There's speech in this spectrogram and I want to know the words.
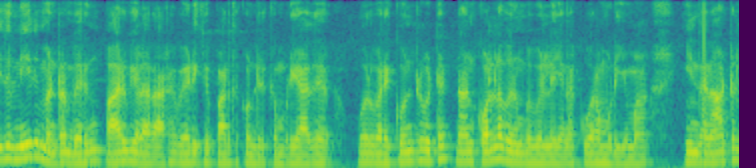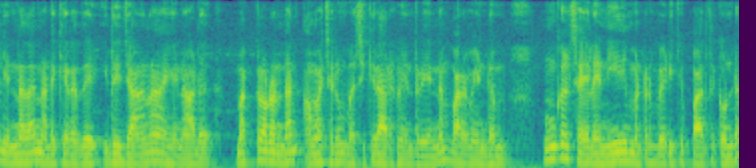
இதில் நீதிமன்றம் வெறும் பார்வையாளராக வேடிக்கை பார்த்து கொண்டிருக்க முடியாது. ஒருவரை கொன்றுவிட்டு நான் கொல்ல விரும்பவில்லை என கூற முடியுமா? இந்த நாட்டில் என்னதான் நடக்கிறது? இது ஜனநாயக நாடு. மக்களுடன் தான் அமைச்சரும் வசிக்கிறார்கள் என்ற எண்ணம் வர வேண்டும். உங்கள் செயலை நீதிமன்றம் வேடிக்கை பார்த்து கொண்டு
